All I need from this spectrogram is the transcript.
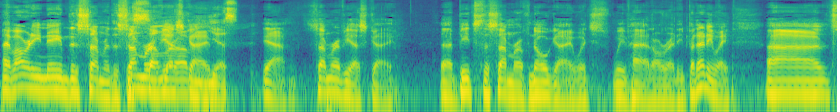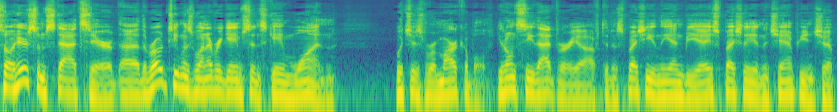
I've already named this summer the summer, of summer yes of guy. yes. Yeah, summer of yes guy. Uh, beats the summer of no guy, which we've had already. But anyway, uh, so here's some stats here. Uh, the road team has won every game since game one, which is remarkable. You don't see that very often, especially in the NBA, especially in the championship.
